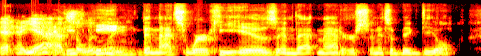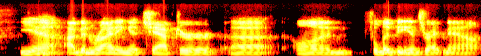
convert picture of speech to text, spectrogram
yeah, absolutely. King, then that's where he is, and that matters, and it's a big deal. Yeah, I've been writing a chapter uh, on Philippians right now,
